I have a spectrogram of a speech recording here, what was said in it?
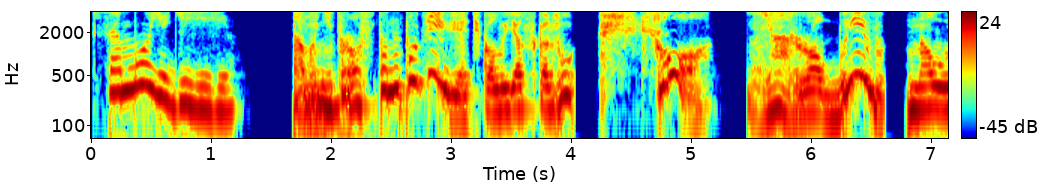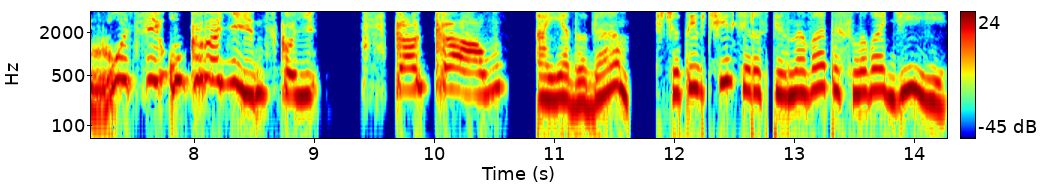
самою дією. Та мені просто не повірять, коли я скажу, що я робив на уроці української. Скакав. А я додам, що ти вчився розпізнавати слова дії.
